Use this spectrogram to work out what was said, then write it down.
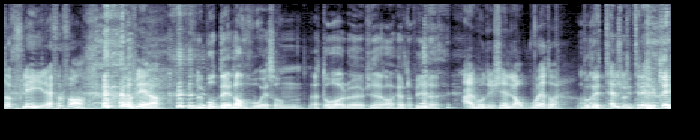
Dere flirer, for faen. Hva flirer? Du bodde i lavvo i sånn et år. Du er ikke ja, helt av fire. Jeg bodde jo ikke i lavvo i et år. Bodde i telt i tre uker.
